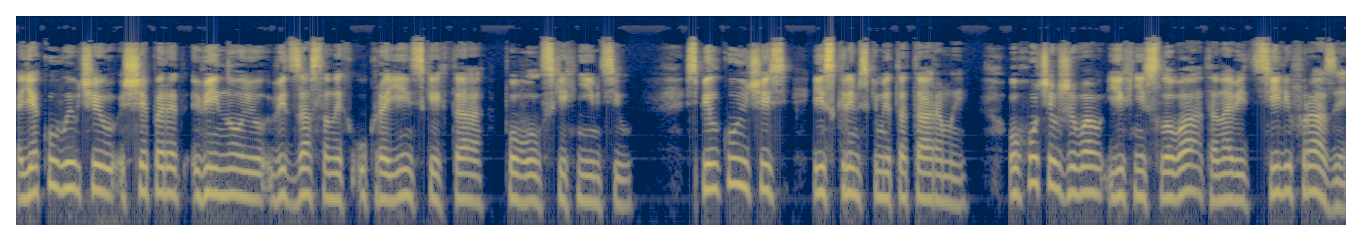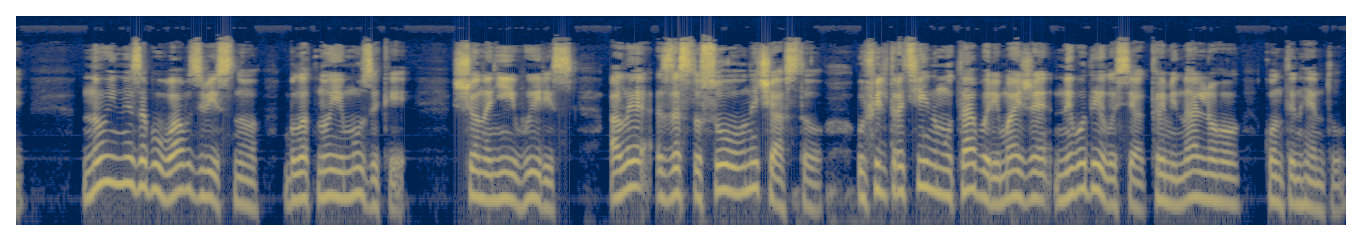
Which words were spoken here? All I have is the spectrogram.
яку вивчив ще перед війною від засланих українських та поволзьких німців, спілкуючись із кримськими татарами, охоче вживав їхні слова та навіть цілі фрази, ну і не забував, звісно, блатної музики, що на ній виріс, але застосовував нечасто. У фільтраційному таборі майже не водилося кримінального контингенту.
